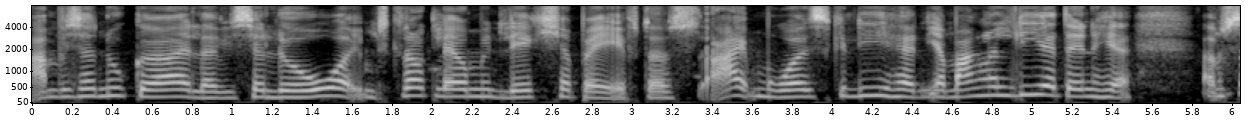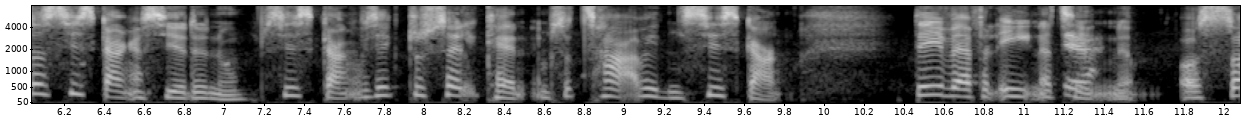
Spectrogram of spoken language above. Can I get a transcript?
jamen, hvis jeg nu gør, eller hvis jeg lover, jamen, skal nok lave min lektier bagefter, ej mor, jeg skal lige have den, jeg mangler lige af den her, jamen, så sidste gang, jeg siger det nu, sidste gang, hvis ikke du selv kan, jamen, så tager vi den sidste gang. Det er i hvert fald en af tingene. Ja. Og så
